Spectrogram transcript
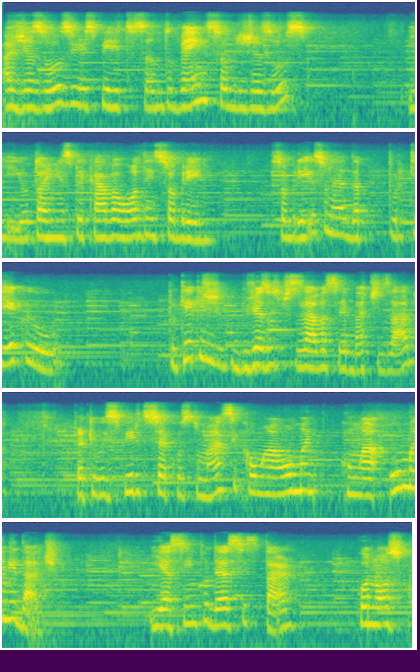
a Jesus e o Espírito Santo vem sobre Jesus. E o Toninho explicava ontem sobre, sobre isso, né? Da, por que, que, o, por que, que Jesus precisava ser batizado? Para que o Espírito se acostumasse com a, com a humanidade e assim pudesse estar conosco.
